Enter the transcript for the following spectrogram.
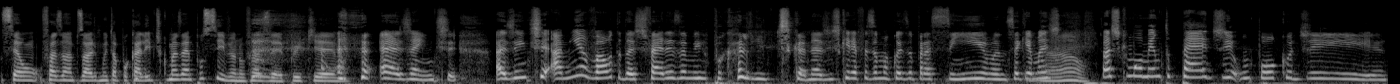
ser um- fazer um episódio muito apocalíptico, mas é impossível não fazer, porque. É, gente. A gente. A minha volta das férias é meio apocalíptica, né? A gente queria fazer uma coisa pra cima, não sei o quê, mas Não. eu acho que o momento pede um pouco de.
